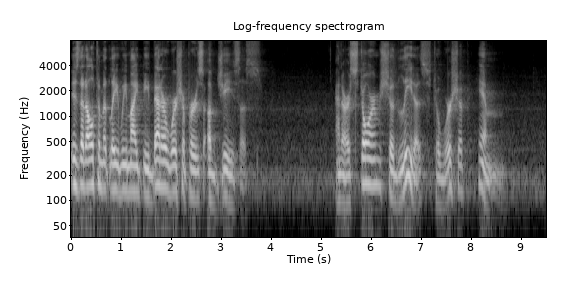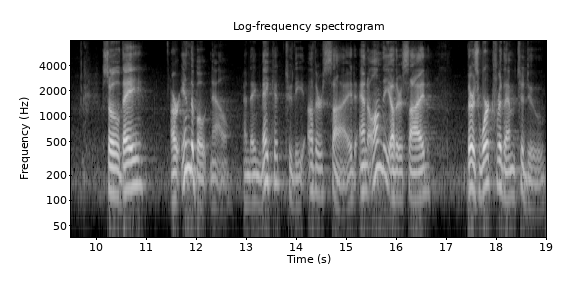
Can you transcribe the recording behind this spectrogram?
is that ultimately we might be better worshipers of Jesus. And our storms should lead us to worship him. So they are in the boat now, and they make it to the other side. And on the other side, there's work for them to do.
